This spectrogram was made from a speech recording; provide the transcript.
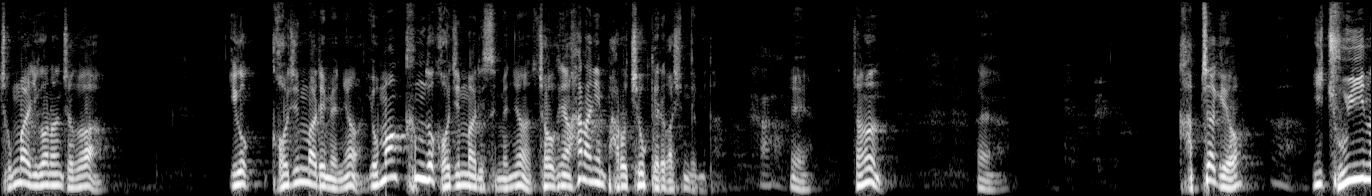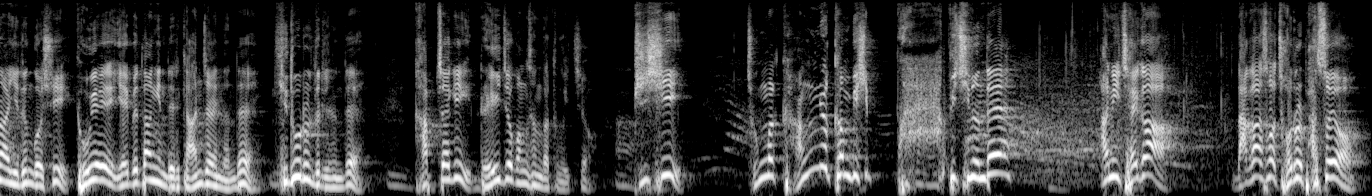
정말 이거는 제가 이거 거짓말이면요. 요만큼도 거짓말 있으면요. 저 그냥 하나님 바로 지옥 데려가시면 됩니다. 하. 예. 저는, 예. 갑자기요. 이 주의나 이런 것이 교회 예배당인데 이렇게 앉아 있는데 기도를 드리는데 갑자기 레이저 광선 같은 거 있죠. 빛이 정말 강력한 빛이 팍 비치는데 아니 제가 나가서 저를 봤어요.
